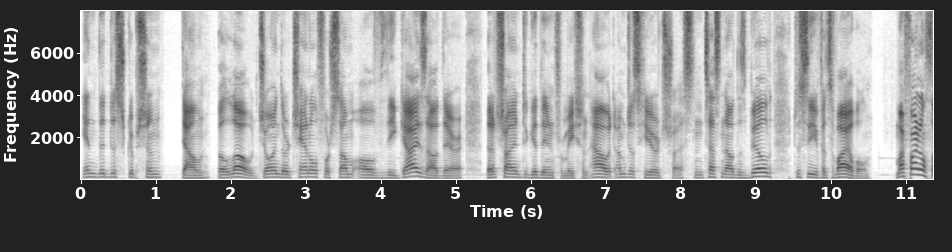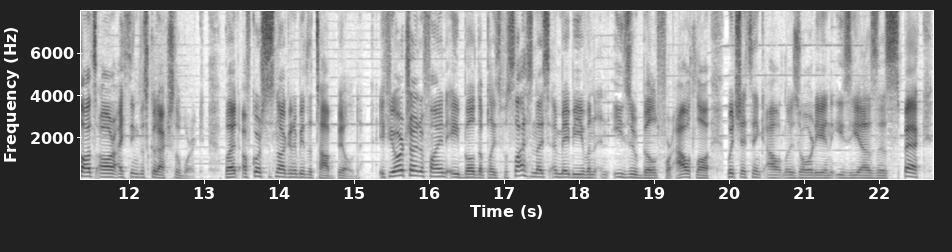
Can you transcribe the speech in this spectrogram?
in the description down below. Join their channel for some of the guys out there that are trying to get the information out. I'm just here testing, testing out this build to see if it's viable. My final thoughts are I think this could actually work, but of course it's not going to be the top build. If you are trying to find a build that plays with Slice and Dice and maybe even an easier build for Outlaw, which I think Outlaw is already an easy as a spec,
